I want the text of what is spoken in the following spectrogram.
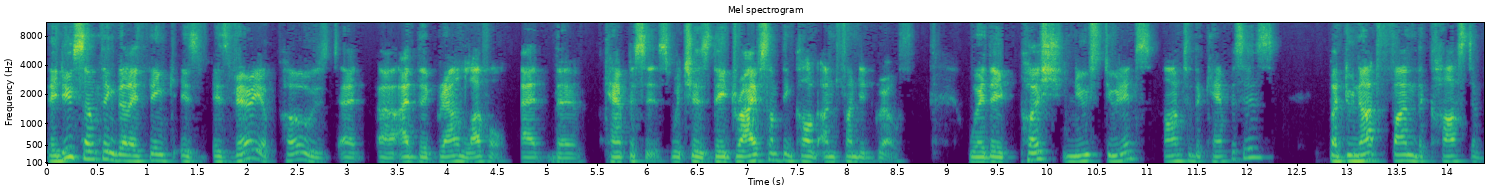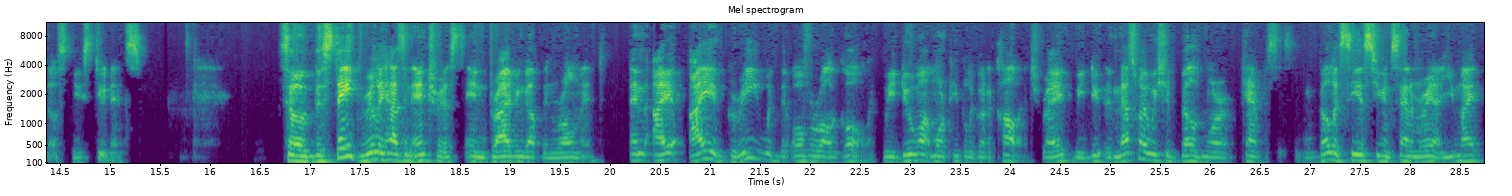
they do something that I think is is very opposed at uh, at the ground level at the campuses, which is they drive something called unfunded growth, where they push new students onto the campuses, but do not fund the cost of those new students. So the state really has an interest in driving up enrollment. And I, I agree with the overall goal. Like we do want more people to go to college, right? We do, and that's why we should build more campuses. If you build a CSU in Santa Maria, you might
